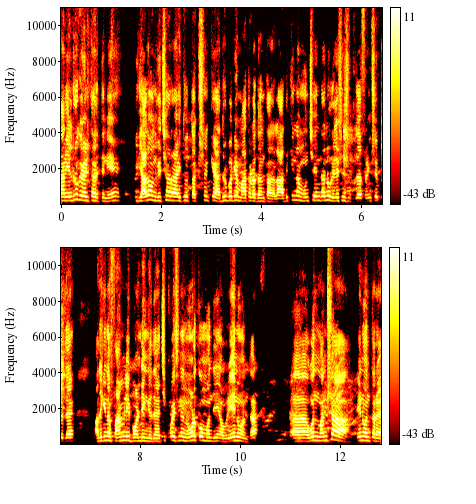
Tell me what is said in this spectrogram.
ನಾನು ಎಲ್ರಿಗೂ ಹೇಳ್ತಾ ಇರ್ತೀನಿ, ಇದು ಯಾವ್ದೋ ಒಂದು ವಿಚಾರ ಆಯ್ತು, ತಕ್ಷಣಕ್ಕೆ ಅದ್ರ ಬಗ್ಗೆ ಮಾತಾಡೋದಂತ ಅಲ್ಲ ಅದಕ್ಕಿಂತ ಮುಂಚೆಯಿಂದನೂ ರಿಲೇಶನ್ಶಿಪ್ ಇದೆ ಫ್ರೆಂಡ್ಶಿಪ್ ಇದೆ, ಅದಕ್ಕಿಂತ ಫ್ಯಾಮಿಲಿ ಬಾಂಡಿಂಗ್ ಇದೆ. ಚಿಕ್ಕ ವಯಸ್ಸಿನ ನೋಡ್ಕೊಂಡ್ ಬಂದೀನಿ ಅವ್ರು ಏನು ಅಂತ. ಒಂದ್ ಮನುಷ್ಯ ಏನು ಅಂತಾರೆ,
